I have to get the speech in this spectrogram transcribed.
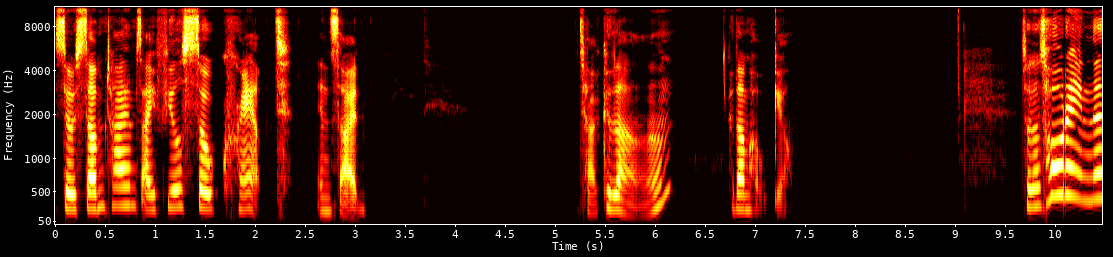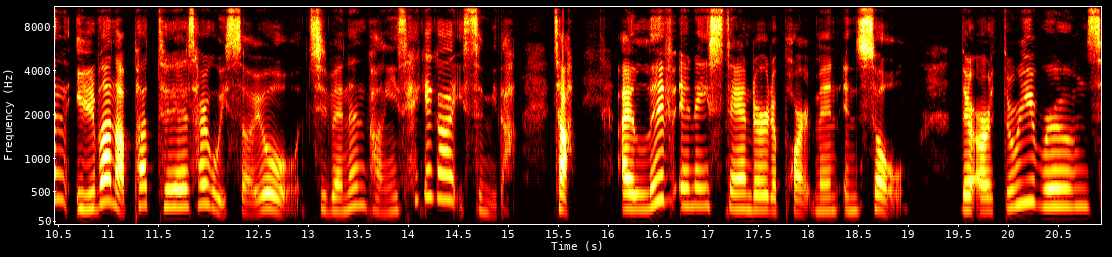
So sometimes I feel so cramped inside. 자, 그다음. 그다음 가 볼게요. 저는 서울에 있는 일반 아파트에 살고 있어요. 집에는 방이 3개가 있습니다. 자. I live in a standard apartment in Seoul. There are 3 rooms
